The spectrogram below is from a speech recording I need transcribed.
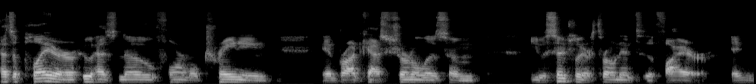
as a player who has no formal training in broadcast journalism, you essentially are thrown into the fire, and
